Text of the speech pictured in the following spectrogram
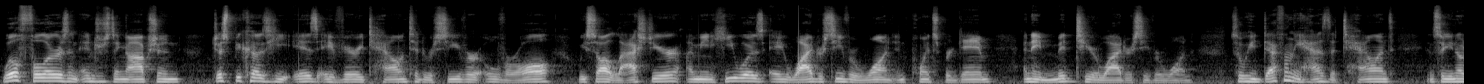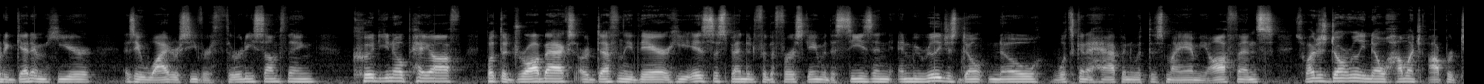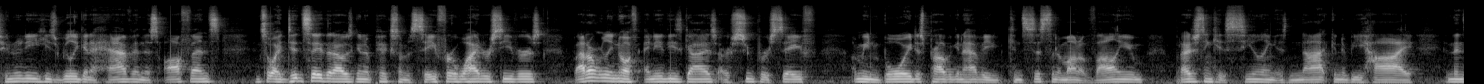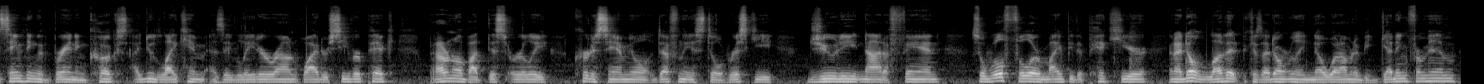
Will Fuller is an interesting option just because he is a very talented receiver overall. We saw last year, I mean, he was a wide receiver one in points per game and a mid tier wide receiver one. So he definitely has the talent. And so, you know, to get him here as a wide receiver 30 something could, you know, pay off but the drawbacks are definitely there. He is suspended for the first game of the season, and we really just don't know what's going to happen with this Miami offense. So I just don't really know how much opportunity he's really going to have in this offense. And so I did say that I was going to pick some safer wide receivers, but I don't really know if any of these guys are super safe. I mean, Boyd is probably going to have a consistent amount of volume, but I just think his ceiling is not going to be high. And then same thing with Brandin Cooks. I do like him as a later round wide receiver pick, but I don't know about this early. Curtis Samuel definitely is still risky. JuJu, not a fan. So Will Fuller might be the pick here, and I don't love it because I don't really know what I'm going to be getting from him.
